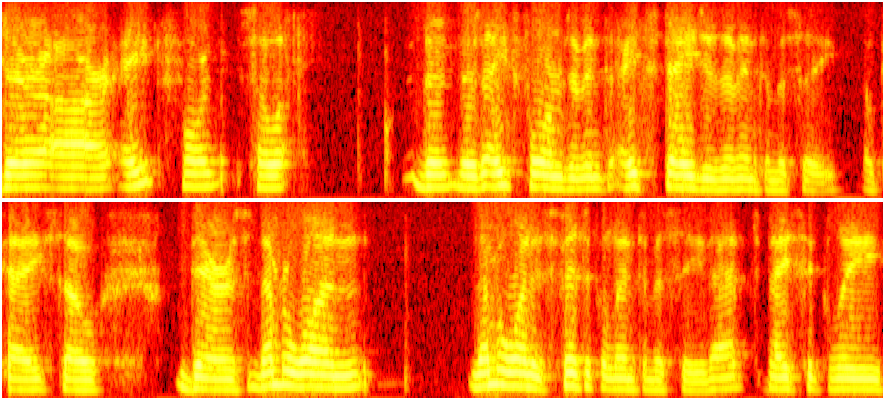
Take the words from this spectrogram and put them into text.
there are eight for so there, there's eight forms of eight stages of intimacy. Okay, so there's number one. Number one is physical intimacy. That's basically,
